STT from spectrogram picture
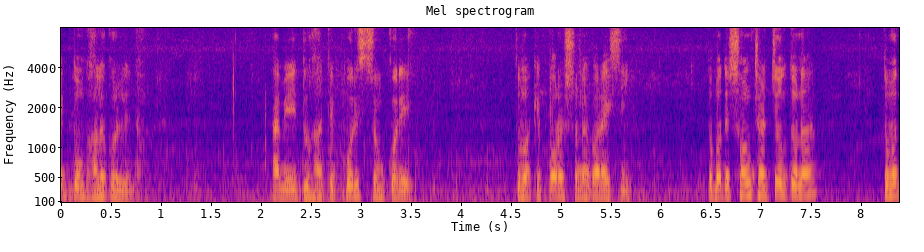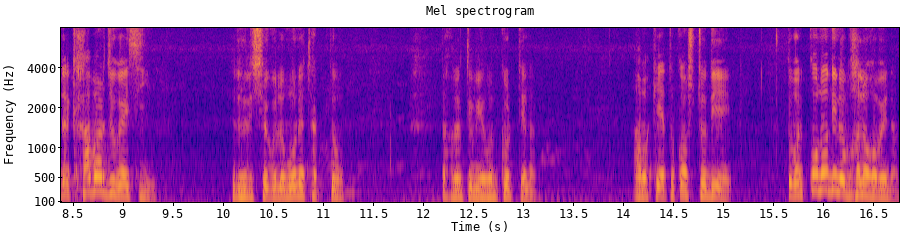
একদম ভালো করলে না। আমি এই দু হাতে পরিশ্রম করে তোমাকে পড়াশোনা করাইছি। তোমাদের সংসার চলতো না তোমাদের খাবার জোগাইছি। যদি সেগুলো মনে থাকতো তাহলে তুমি এমন করতে না। আমাকে এত কষ্ট দিয়ে তোমার কোনোদিনও ভালো হবে না।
